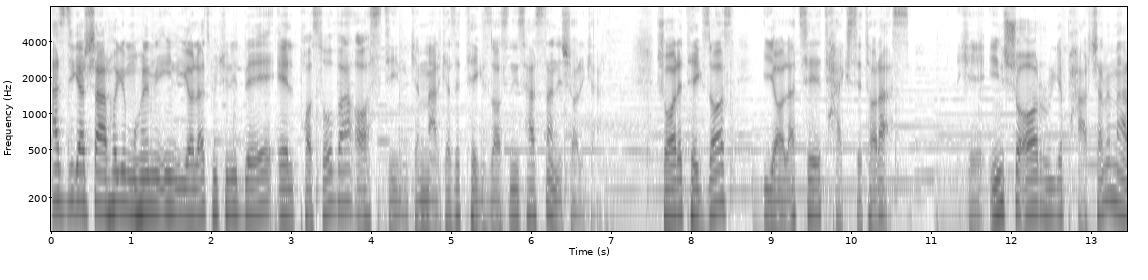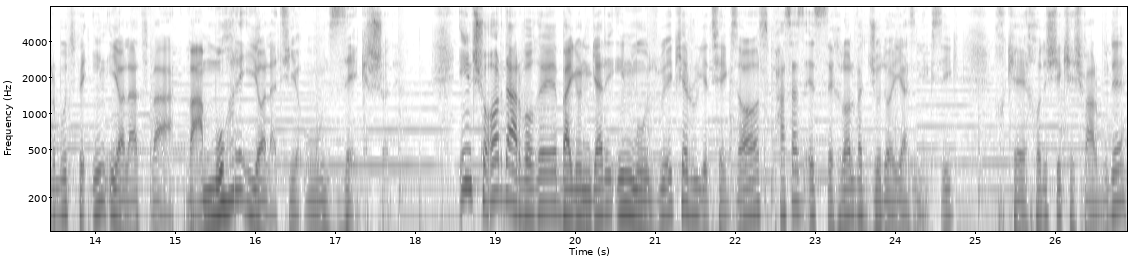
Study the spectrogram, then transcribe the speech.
از دیگر شهرهای مهم این ایالت می‌تونید به الپاسو و آستین که مرکز تگزاس نیز هستند اشاره کرد. شعار تگزاس ایالت تک ستاره است که این شعار روی پرچم مربوط به این ایالت و و مهر ایالتی اون ذکر شده. این شعار در واقع بیانگر این موضوعه که روی تگزاس پس از استقلال و جدایی از مکزیک که خودش یک کشور بوده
